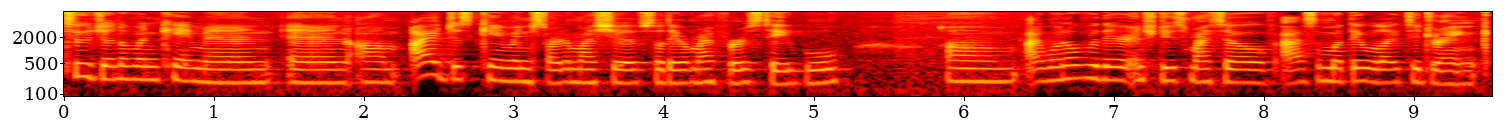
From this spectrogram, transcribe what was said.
two gentlemen came in, and um, I just came in and started my shift, so they were my first table. Um, I went over there, introduced myself, asked them what they would like to drink.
